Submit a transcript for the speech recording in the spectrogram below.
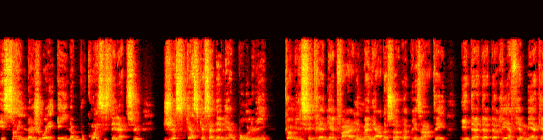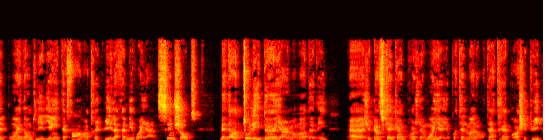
Et ça, il l'a joué et il a beaucoup insisté là-dessus jusqu'à ce que ça devienne pour lui, comme il sait très bien le faire, une manière de se représenter et de, réaffirmer à quel point donc les liens étaient forts entre lui et la famille royale. C'est une chose. Mais dans tous les deuils, à un moment donné, euh, j'ai perdu quelqu'un de proche de moi il y, a, a pas tellement longtemps, très proche. Et puis,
